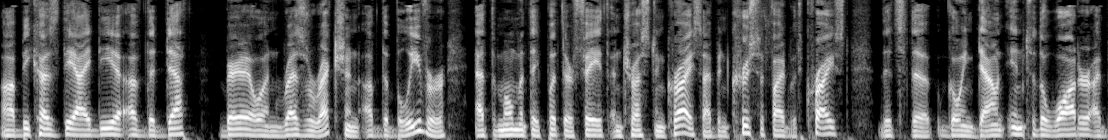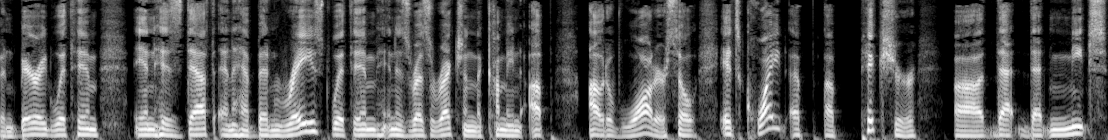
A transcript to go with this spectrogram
uh, because the idea of the death burial and resurrection of the believer at the moment they put their faith and trust in Christ. I've been crucified with Christ. That's the going down into the water. I've been buried with him in his death and have been raised with him in his resurrection, the coming up out of water. So it's quite a, a picture uh, that that meets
